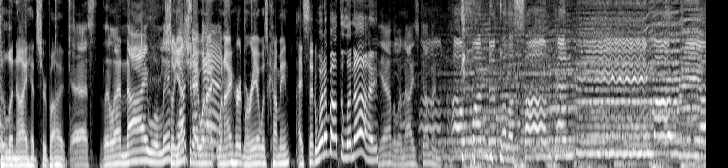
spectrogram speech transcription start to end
The Lanai had survived. Yes, the Lanai will live. So once yesterday when I when I heard Maria was coming, I said, "What about the Lanai?" yeah, the Lanai's coming. How wonderful a sound can be, Maria.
